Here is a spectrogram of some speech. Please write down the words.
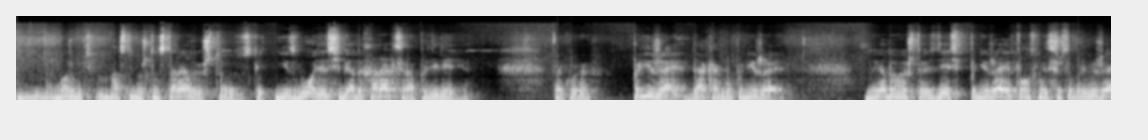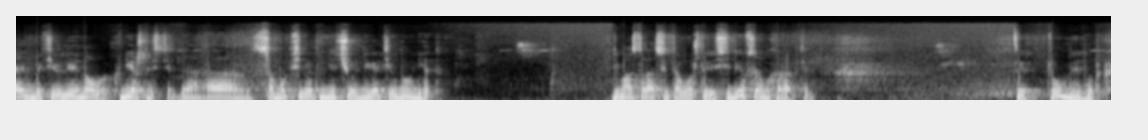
может быть, нас немножко настораживает, что, так сказать, не изводит себя до характера определения. Такое понижает, да, как бы понижает. Но я думаю, что здесь понижает в том смысле, что приближает к бытию или иного, к внешности, да, а само пси в этом ничего негативного нет. Демонстрации того, что есть себе в своем характере. Ты умный, ну так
